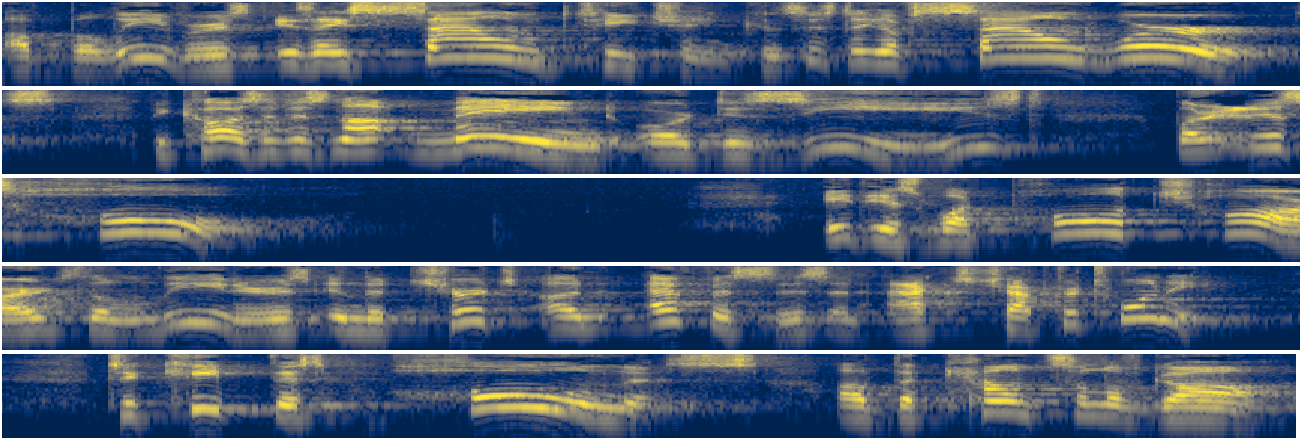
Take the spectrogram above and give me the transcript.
of believers, is a sound teaching consisting of sound words because it is not maimed or diseased, but it is whole. It is what Paul charged the leaders in the church in Ephesus in Acts chapter 20 to keep this wholeness of the counsel of God.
